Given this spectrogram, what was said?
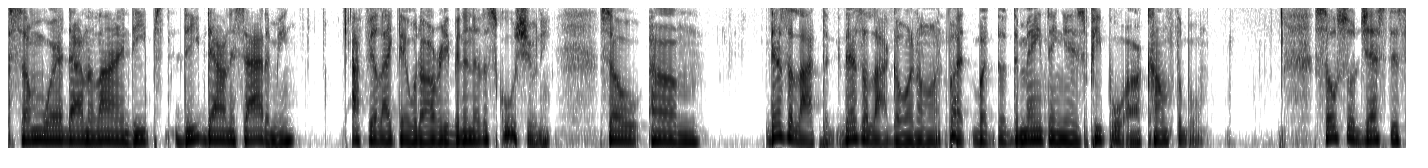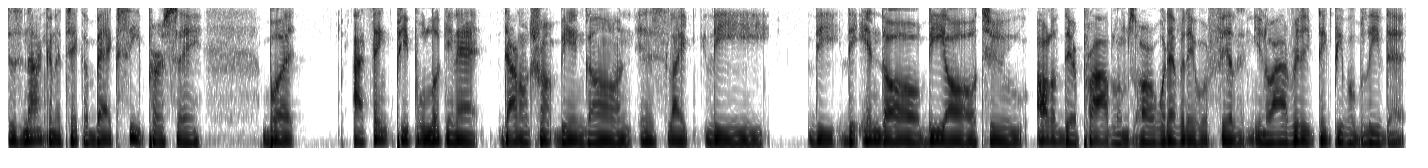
somewhere down the line, deep deep down inside of me, I feel like there would already been another school shooting. So um, there's a lot. To, there's a lot going on, but but the, the main thing is people are comfortable. Social justice is not going to take a back seat per se, but I think people looking at Donald Trump being gone is like the the the end all be all to all of their problems or whatever they were feeling. You know, I really think people believe that.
